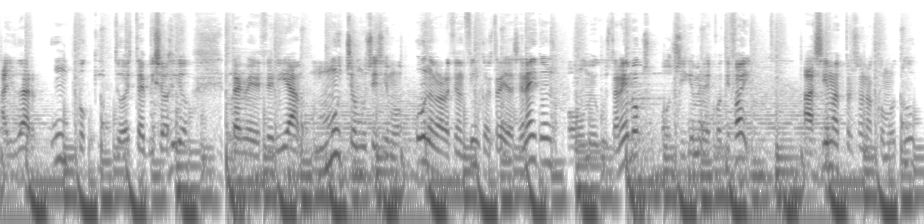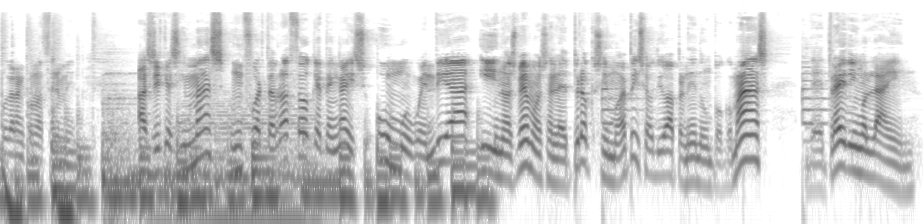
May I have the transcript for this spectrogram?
ayudar un poquito este episodio, te agradecería mucho, muchísimo una valoración 5 estrellas en iTunes o un me gusta en iVoox o sígueme en Spotify. Así más personas como tú podrán conocerme. Así que sin más, un fuerte abrazo, que tengáis un muy buen día y nos vemos en el próximo episodio aprendiendo un poco más de Trading Online.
